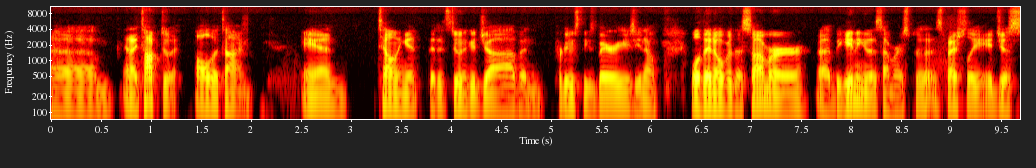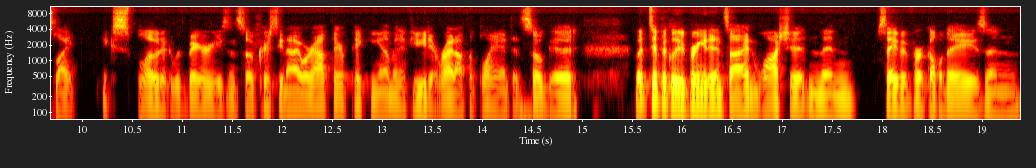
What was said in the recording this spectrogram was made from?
um, and I talk to it all the time, and telling it that it's doing a good job and produce these berries. You know, well then over the summer, uh, beginning of the summer especially, it just like exploded with berries, and so Christy and I were out there picking them. And if you eat it right off the plant, it's so good but typically we bring it inside and wash it and then save it for a couple days and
